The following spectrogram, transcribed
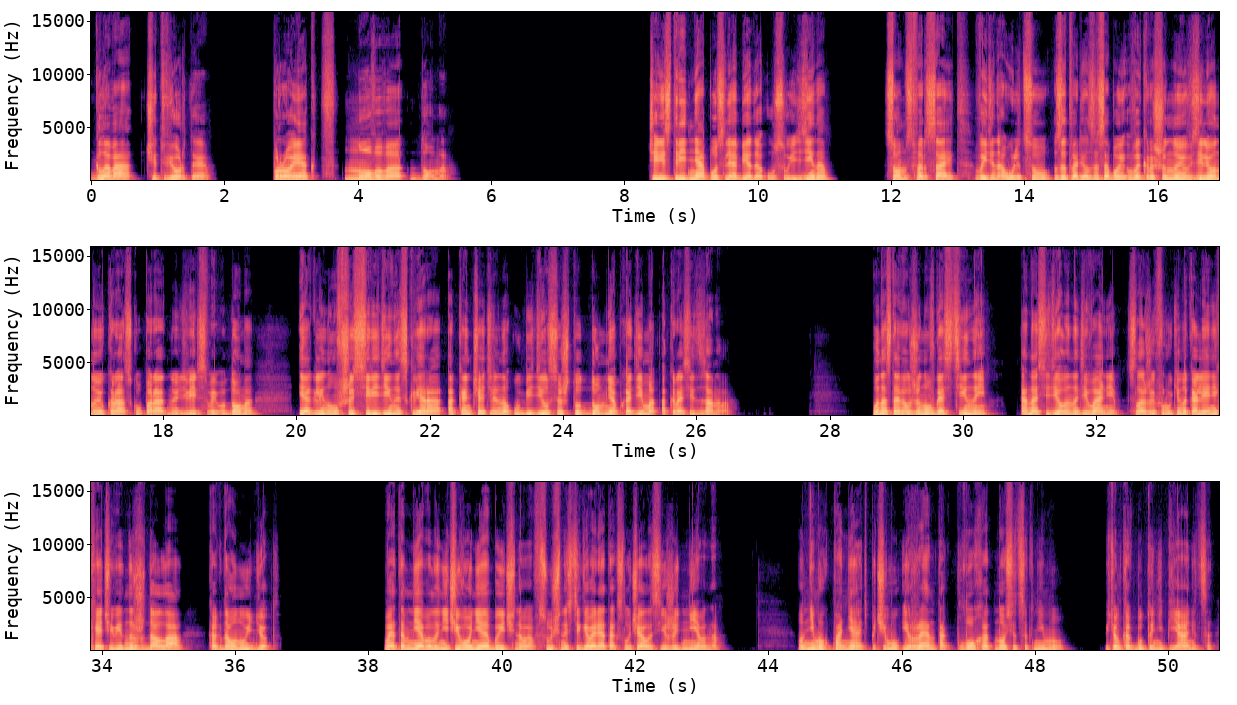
Глава 4. Проект нового дома. Через три дня после обеда у Суизина Сомс Форсайт, выйдя на улицу, затворил за собой выкрашенную в зеленую краску парадную дверь своего дома и, оглянувшись с середины сквера, окончательно убедился, что дом необходимо окрасить заново. Он оставил жену в гостиной. Она сидела на диване, сложив руки на коленях, и, очевидно, ждала, когда он уйдет. В этом не было ничего необычного, в сущности говоря, так случалось ежедневно. Он не мог понять, почему Ирен так плохо относится к нему. Ведь он как будто не пьяница.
